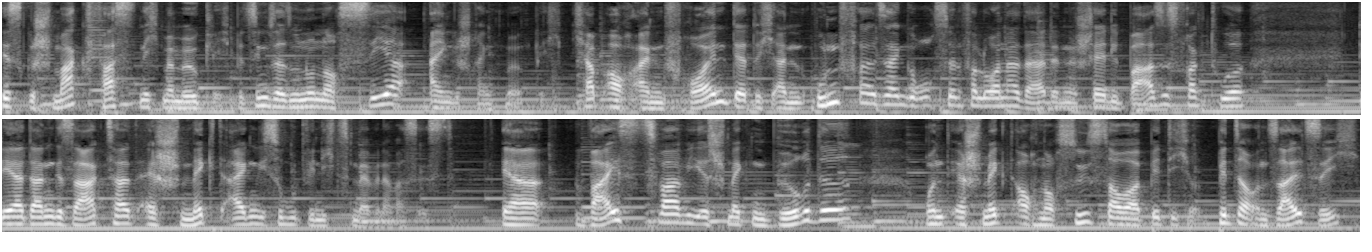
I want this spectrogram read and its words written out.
ist Geschmack fast nicht mehr möglich, beziehungsweise nur noch sehr eingeschränkt möglich. Ich habe auch einen Freund, der durch einen Unfall seinen Geruchssinn verloren hat, der hatte eine Schädelbasisfraktur der dann gesagt hat, er schmeckt eigentlich so gut wie nichts mehr, wenn er was isst. Er weiß zwar, wie es schmecken würde, und er schmeckt auch noch süß, sauer, bitter und salzig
